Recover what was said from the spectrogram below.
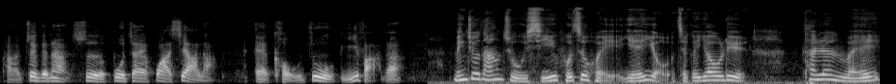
啊，这个呢是不在话下了，呃，口诛笔伐的。民主党主席胡志伟也有这个忧虑。他认为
